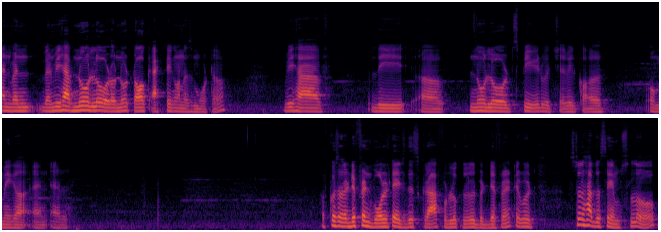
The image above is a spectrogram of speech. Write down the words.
And when, when we have no load or no torque acting on this motor, we have the uh, no load speed, which we will call omega and L. Of course, at a different voltage, this graph would look a little bit different. It would still have the same slope,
